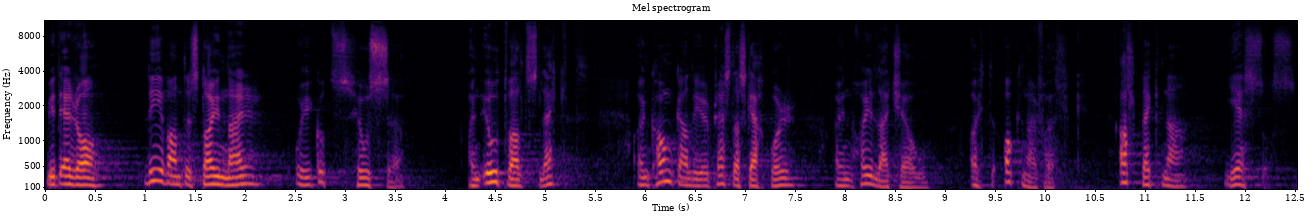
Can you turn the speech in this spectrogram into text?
Vi er da livande steinar og i Guds huset, ein útvald slekt, ein en prestaskapur, ein en høylatjå, og et ognarfolk. Alt vekna Jesus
